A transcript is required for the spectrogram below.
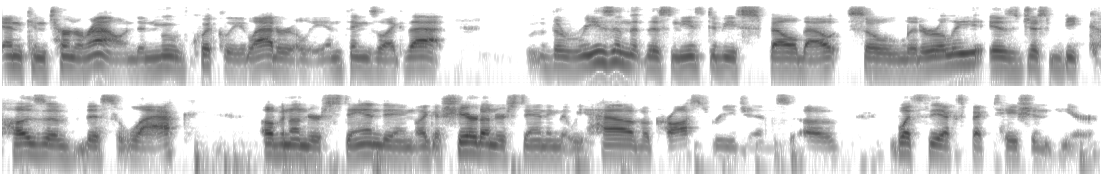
and can turn around and move quickly laterally and things like that the reason that this needs to be spelled out so literally is just because of this lack of an understanding, like a shared understanding that we have across regions of what's the expectation here,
